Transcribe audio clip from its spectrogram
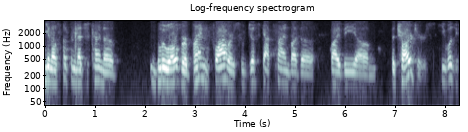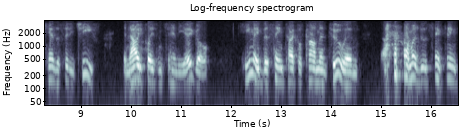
you know something that just kind of blew over. Brandon Flowers, who just got signed by the by the um, the Chargers. He was a Kansas City Chief, and now he plays in San Diego. He made the same type of comment too, and I'm going to do the same thing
